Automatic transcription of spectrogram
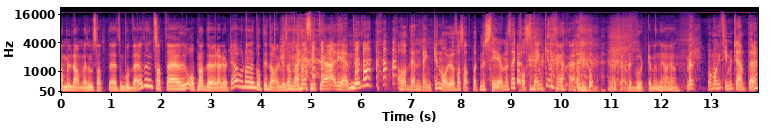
gammel dame som, satt, eh, som bodde der. Og hun satt der, åpna døra og lurte ja, hvordan har det gått i dag. liksom. Nei, nå sitter jeg her igjen. liksom. Altså, Den benken må vi jo få satt på et museum med seg. Koss-benken. Jeg tror jeg er blitt borte, men ja, ja. Men hvor mange timer trente dere?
